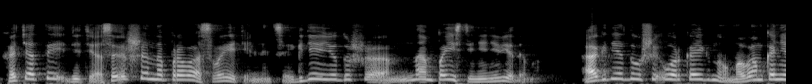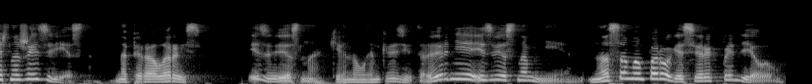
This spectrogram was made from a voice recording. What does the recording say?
Хотя ты, дитя, совершенно права с воительницей. Где ее душа, нам поистине неведомо. А где души орка и гнома, вам, конечно же, известно, напирала рысь. «Известно», – кивнул инквизитор. «Вернее, известно мне. На самом пороге серых пределов.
